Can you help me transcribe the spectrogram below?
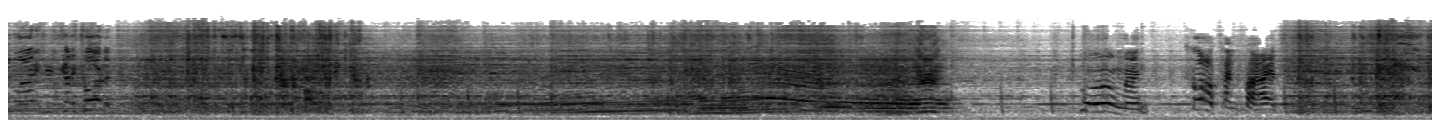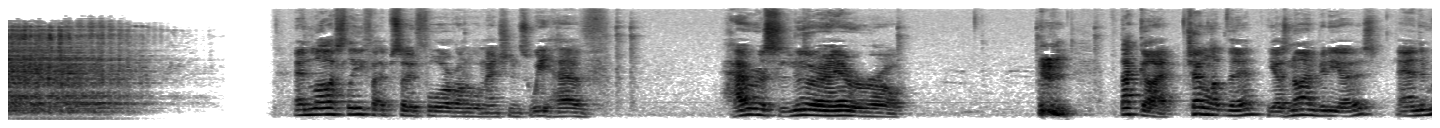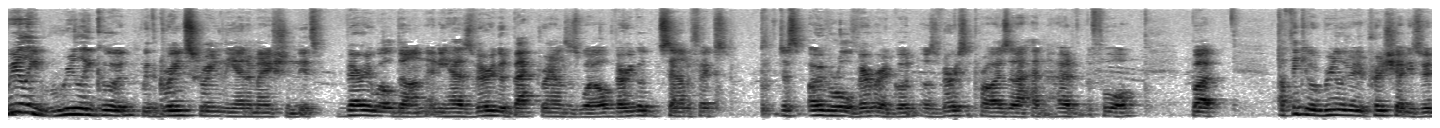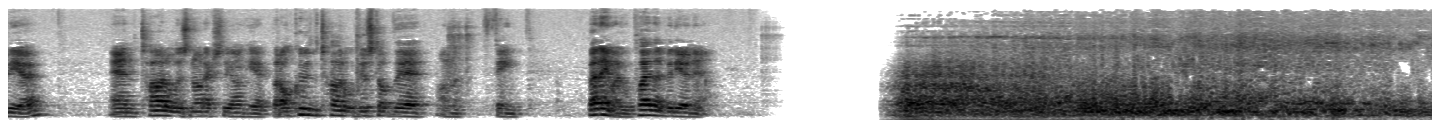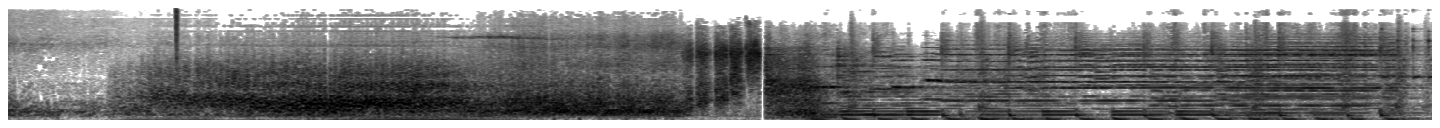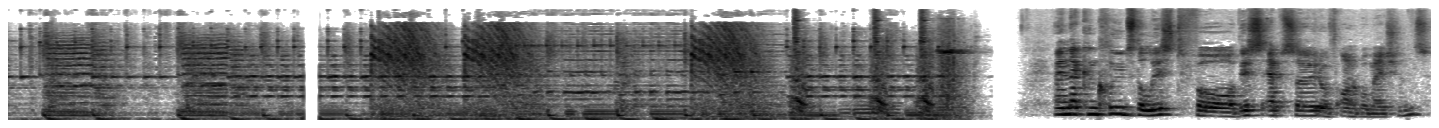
You gotta get Sentinel out of here. You gotta guard. Oh my God, I'm fired. And lastly, for episode 4 of Honourable Mentions, we have Harris Loureiro. that guy, channel up there, he has 9 videos, and they're really, really good with green screen and the animation. It's very well done, and he has very good backgrounds as well, very good sound effects, just overall very, very good. I was very surprised that I hadn't heard of it before, but I think you would really, really appreciate his video and the title is not actually on here, but I'll include the title just up there on the thing. But anyway, we'll play that video now. And that concludes the list for this episode of Honourable Mentions.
